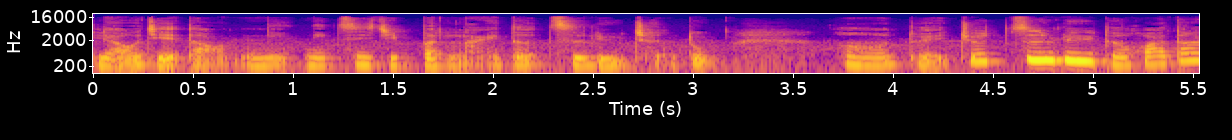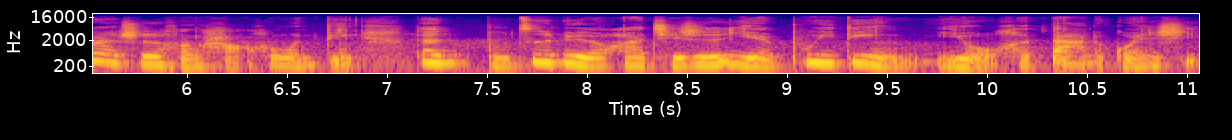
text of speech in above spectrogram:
了解到你你自己本来的自律程度。哦，对，就自律的话当然是很好、很稳定，但不自律的话，其实也不一定有很大的关系。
